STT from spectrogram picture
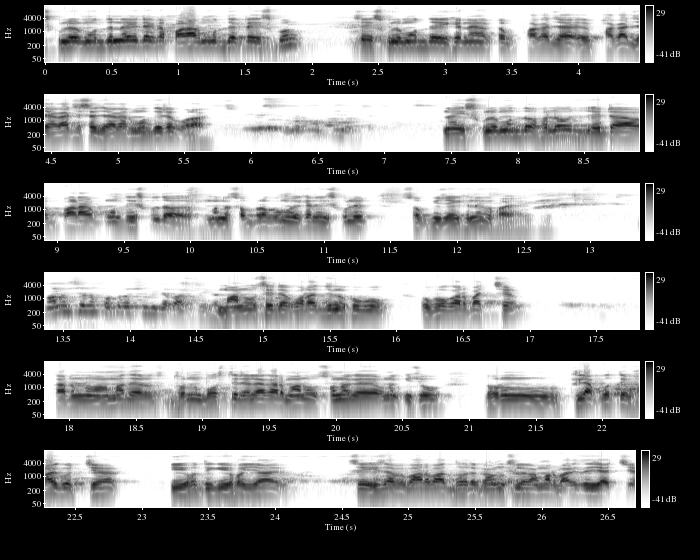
স্কুলের মধ্যে না এটা একটা পাড়ার মধ্যে একটা স্কুল। সেই স্কুলের মধ্যে এখানে একটা ফাঁকা জায়গা ফাঁকা জায়গা আছে সেই জায়গার মধ্যে এটা করা হচ্ছে। না স্কুলের মধ্যে হলেও এটা পাড়ার মধ্যে স্কুল তো মানে সব রকম এখানে স্কুলের সব কিছু এখানে হয় আর কি। মানুষ কতটা সুবিধা পাচ্ছে মানুষ এটা করার জন্য খুব উপকার পাচ্ছে। কারণ আমাদের ধরুন বস্তির এলাকার মানুষ অনেকে অনেক কিছু ধরুন খিলাপ করতে ভয় করছে কি হতে কি হয়ে যায়। সেই হিসাবে বারবার ধরে কাউন্সিলর আমার বাড়িতে যাচ্ছে।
